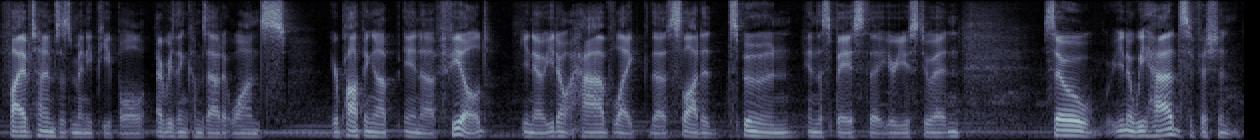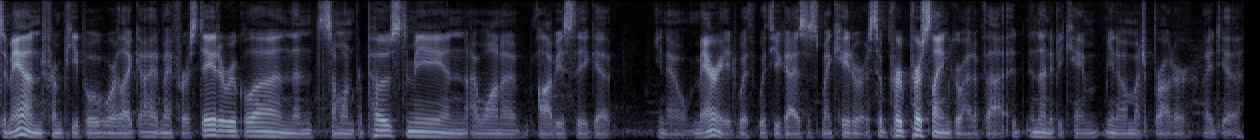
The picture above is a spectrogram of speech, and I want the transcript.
five times as many people. Everything comes out at once. You're popping up in a field you know you don't have like the slotted spoon in the space that you're used to it. And so you know we had sufficient demand from people who were like i had my first date at rucola and then someone proposed to me and i want to obviously get you know married with with you guys as my caterer. So per- Purslane grew out of that and then it became you know a much broader idea.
